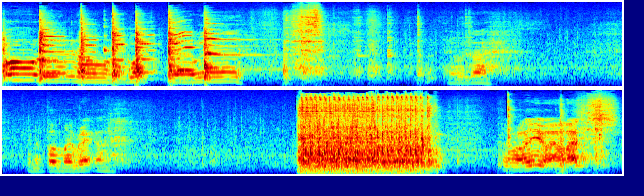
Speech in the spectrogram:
All along the watchtower. Who's that? Gonna bum my record. Oh, well, are, lads.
